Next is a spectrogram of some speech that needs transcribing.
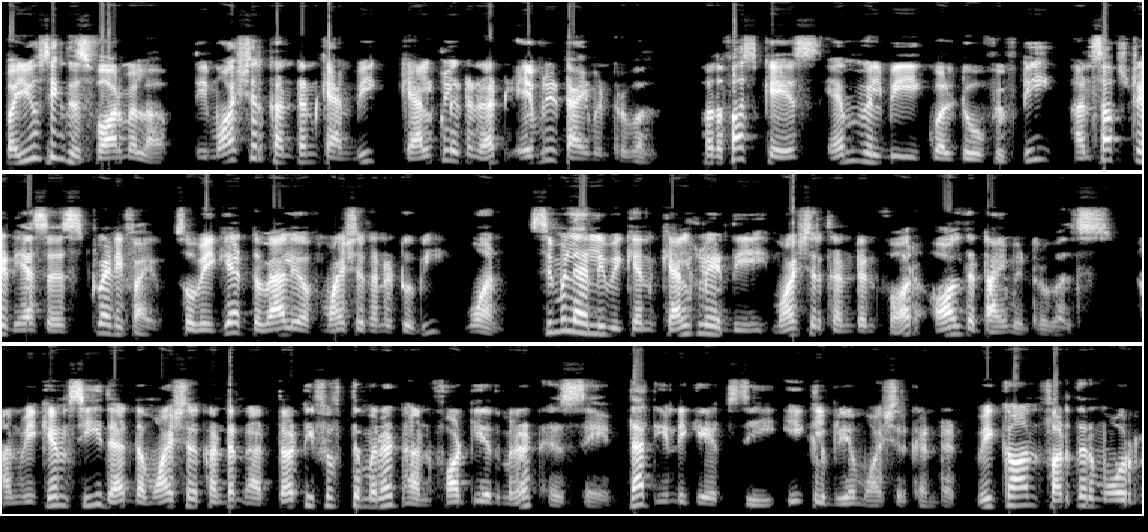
By using this formula, the moisture content can be calculated at every time interval. For the first case, m will be equal to 50 and substrate s is 25. So we get the value of moisture content to be 1. Similarly, we can calculate the moisture content for all the time intervals. And we can see that the moisture content at 35th minute and 40th minute is same. That indicates the equilibrium moisture content. We can furthermore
